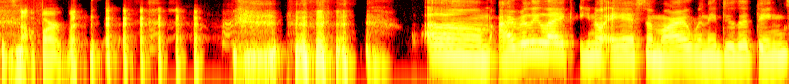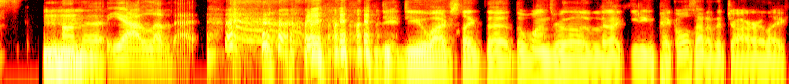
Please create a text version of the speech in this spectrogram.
it's not fart, but Um, I really like, you know, ASMR when they do the things Mhm. on the yeah, I love that. do, do you watch like the the ones where they're, they're like eating pickles out of the jar? Like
